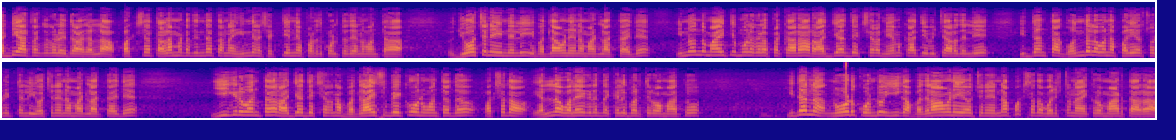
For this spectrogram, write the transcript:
ಅಡ್ಡಿ ಆತಂಕಗಳು ಎದುರಾಗಲ್ಲ. ಪಕ್ಷ ತಳಮಟ್ಟದಿಂದ ತನ್ನ ಹಿಂದಿನ ಶಕ್ತಿಯನ್ನೇ ಪಡೆದುಕೊಳ್ತದೆ ಅನ್ನುವಂತಹ ಯೋಚನೆ ಹಿನ್ನೆಲೆ ಈ ಬದಲಾವಣೆಯನ್ನು ಮಾಡಲಾಗ್ತಾ ಇದೆ. ಇನ್ನೊಂದು ಮಾಹಿತಿ ಮೂಲಗಳ ಪ್ರಕಾರ ರಾಜ್ಯಾಧ್ಯಕ್ಷರ ನೇಮಕಾತಿ ವಿಚಾರದಲ್ಲಿ ಇದ್ದಂಥ ಗೊಂದಲವನ್ನು ಪರಿಹರಿಸುವ ನಿಟ್ಟಿನಲ್ಲಿ ಯೋಚನೆಯನ್ನು ಮಾಡಲಾಗ್ತಾ ಇದೆ. ಈಗಿರುವಂಥ ರಾಜ್ಯಾಧ್ಯಕ್ಷರನ್ನು ಬದಲಾಯಿಸಬೇಕು ಅನ್ನುವಂಥದ್ದು ಪಕ್ಷದ ಎಲ್ಲ ವಲಯಗಳಿಂದ ಕೇಳಿಬರ್ತಿರುವ ಮಾತು. ಇದನ್ನು ನೋಡಿಕೊಂಡು ಈಗ ಬದಲಾವಣೆ ಯೋಚನೆಯನ್ನು ಪಕ್ಷದ ವರಿಷ್ಠ ನಾಯಕರು ಮಾಡ್ತಾರಾ?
